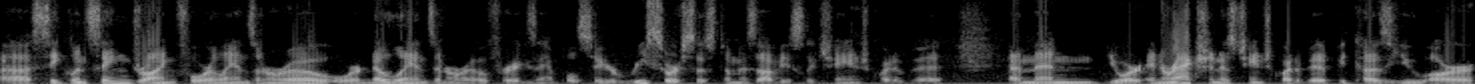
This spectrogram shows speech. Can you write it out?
uh, sequencing, drawing four lands in a row or no lands in a row, for example. So your resource system has obviously changed quite a bit, and then your interaction has changed quite a bit because you are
